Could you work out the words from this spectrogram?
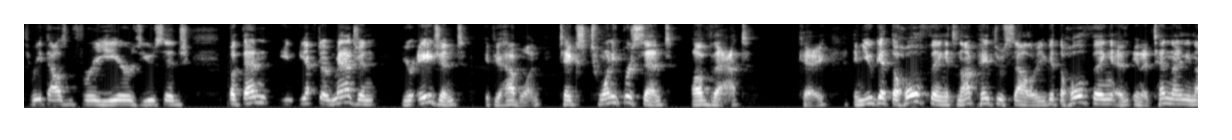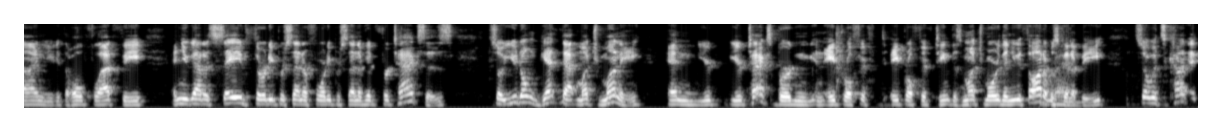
3000 for a year's usage. But then you have to imagine your agent, if you have one, takes 20% of that okay and you get the whole thing it's not paid through salary you get the whole thing in a 1099 you get the whole flat fee and you got to save 30% or 40% of it for taxes so you don't get that much money, and your your tax burden in April 5th, April fifteenth is much more than you thought it was right. going to be. So it's kind of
